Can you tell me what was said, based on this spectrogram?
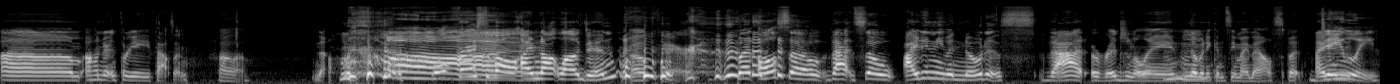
um, 103,000. Follow. No. well, first of all, I'm not logged in. Oh, fair. but also that so I didn't even notice that originally. Nobody can see my mouse, but I Daily.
